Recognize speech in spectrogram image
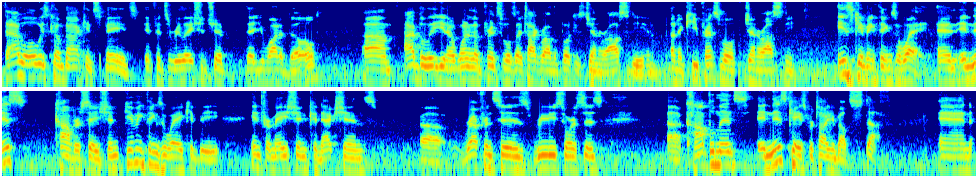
that will always come back in spades if it's a relationship that you want to build. Um, I believe, you know, one of the principles I talk about in the book is generosity. And, and a key principle of generosity is giving things away. And in this conversation, giving things away can be information, connections, uh, references, resources, uh, compliments. In this case, we're talking about stuff. And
